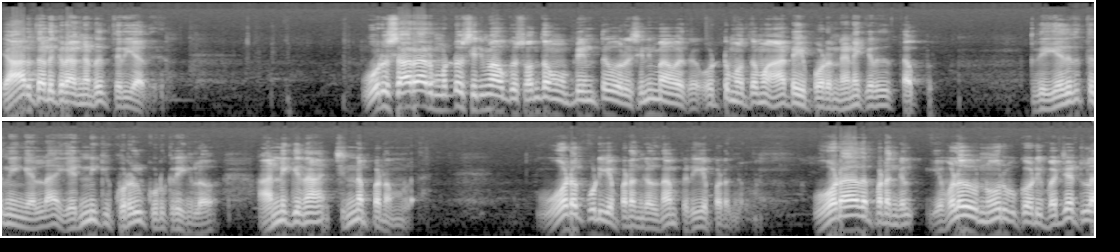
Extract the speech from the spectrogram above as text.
யார் தடுக்கிறாங்கன்றது தெரியாது. ஒரு சாரார் மட்டும் சினிமாவுக்கு சொந்தம் அப்படின்ட்டு ஒரு சினிமாவை ஒட்டு மொத்தமாக ஆட்டையை போட நினைக்கிறது தப்பு. இதை எதிர்த்து நீங்கள் எல்லாம் என்னைக்கு குரல் கொடுக்குறீங்களோ அன்னைக்கு தான் சின்ன படம்ல. ஓடக்கூடிய படங்கள் தான் பெரிய படங்கள். ஓடாத படங்கள். எவ்வளவு நூறு கோடி பட்ஜெட்டில்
